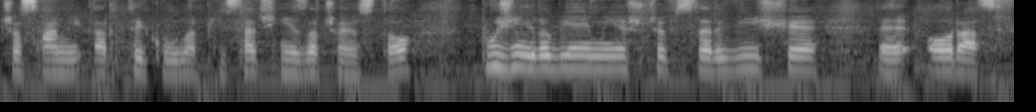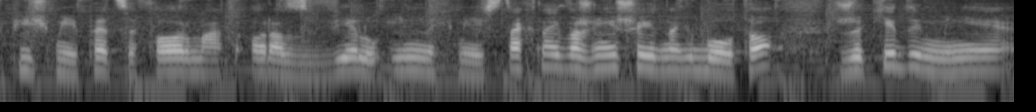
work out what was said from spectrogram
czasami artykuł napisać, nie za często. Później robiłem jeszcze w serwisie oraz w piśmie PC Format oraz w wielu innych miejscach. Najważniejsze jednak było to, że kiedy mnie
